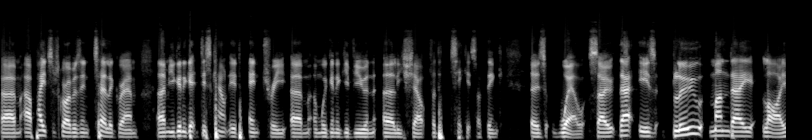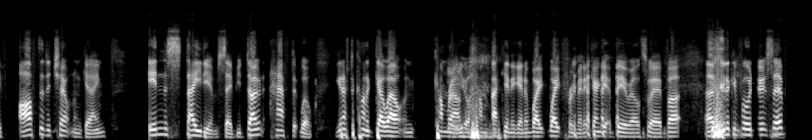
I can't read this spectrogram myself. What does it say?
um, our paid subscribers in Telegram, um, you're going to get discounted entry, um, and we're going to give you an early shout for the tickets, I think, as well. So that is Blue Monday live after the Cheltenham game in the stadium, Seb. You don't have to. Well, you're gonna have to kind of go out and come round you and come back in again and wait wait for a minute. Go and get a beer elsewhere. But uh, you looking forward to it, Seb?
